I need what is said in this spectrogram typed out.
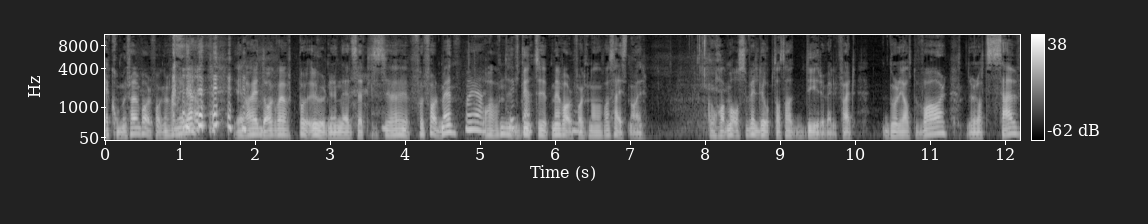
jeg, kommer fra en hvalfangerfamilie. Jeg har i dag vært på urnenedsettelse for faren min. Oh ja. Og han begynte med hvalfangst da han var 16 år. Og han var også veldig opptatt av dyrevelferd. Når det gjaldt hval, når det gjaldt sau,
